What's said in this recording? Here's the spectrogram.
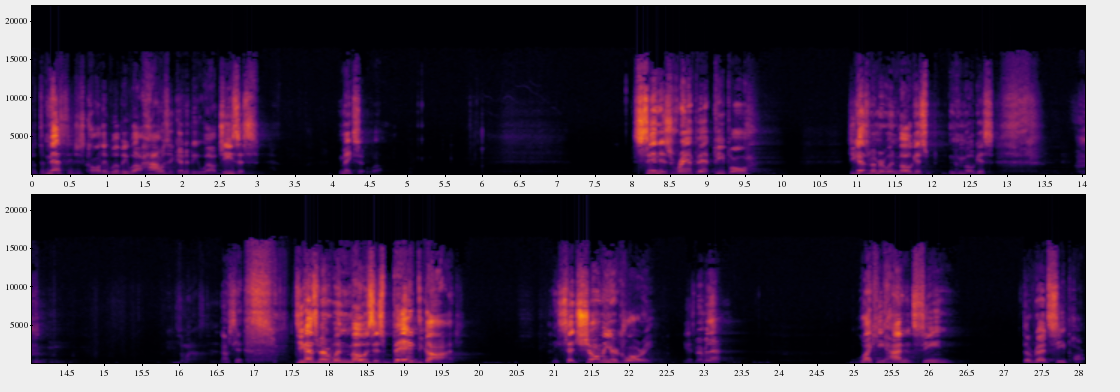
But the message is called It Will Be Well. How is it going to be well? Jesus makes it well. Sin is rampant. People, do you guys remember when Mogus, Mogus, someone else did it. No, I'm just kidding. Do you guys remember when Moses begged God and he said, Show me your glory? You guys remember that? Like he hadn't seen the Red Sea part.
